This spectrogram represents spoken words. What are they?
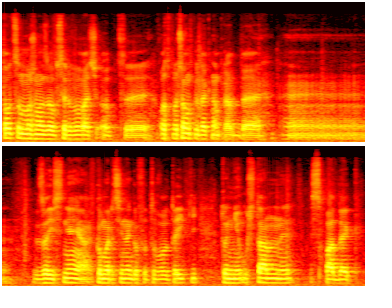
To, co można zaobserwować od, e, od początku tak naprawdę e, zaistnienia komercyjnego fotowoltaiki, to nieustanny spadek e,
